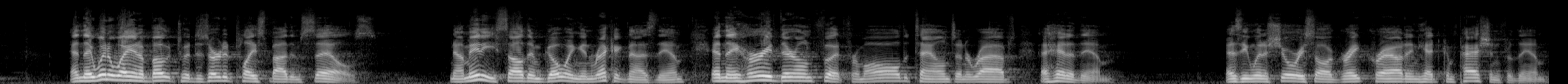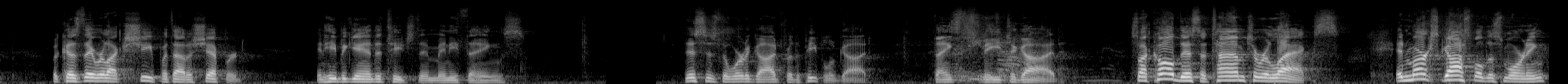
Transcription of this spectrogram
And they went away in a boat to a deserted place by themselves. Now many saw them going and recognized them, and they hurried there on foot from all the towns and arrived ahead of them. As he went ashore, he saw a great crowd, and he had compassion for them, because they were like sheep without a shepherd. And he began to teach them many things. This is the word of God for the people of God. Thanks be to God. So I called this a time to relax. In Mark's gospel this morning,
